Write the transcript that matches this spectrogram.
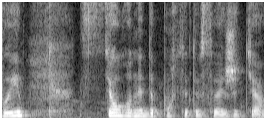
Ви цього не допустите в своє життя.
